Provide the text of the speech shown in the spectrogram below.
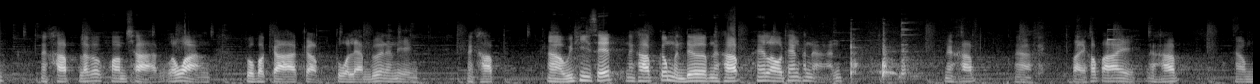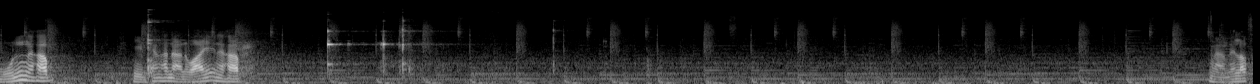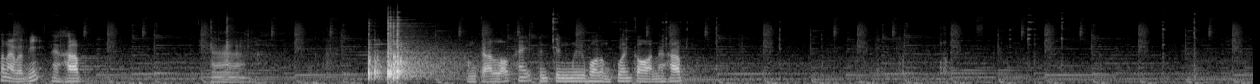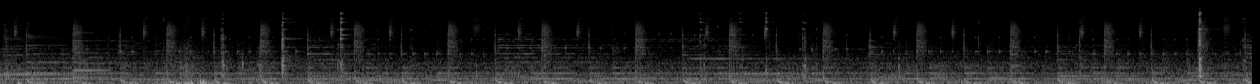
นะครับ แล้วก็ความฉากระหว่างตัวปากกากับตัวแรมด้วยนั่นเองนะครับวิธีเซตนะครับก็เหมือนเดิมนะครับ ให้เราแท่งขนานนะครับใส่เข้าไปนะครับหมุนนะครับหนีบแท่งขนานไว้นะครับในลักษณะแบบนี้นะครับ ทำการล็อกให้ตึงๆมือพอสมควรก่อนนะครับ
